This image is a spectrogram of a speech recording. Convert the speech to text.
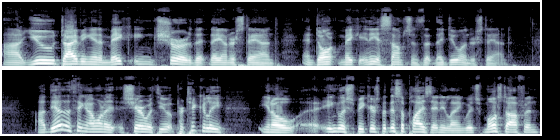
uh, you diving in and making sure that they understand and don't make any assumptions that they do understand. Uh, the other thing I want to share with you, particularly you know, English speakers, but this applies to any language. Most often,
